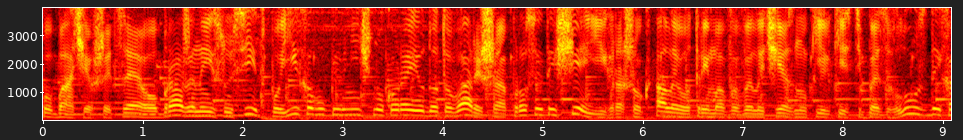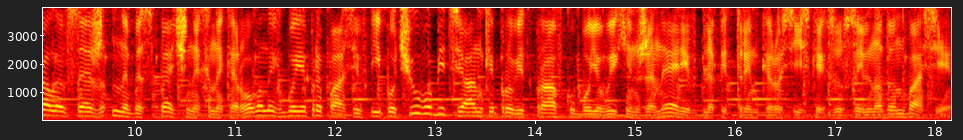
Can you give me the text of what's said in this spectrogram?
Побачивши це, ображений сусід поїхав у північну Корею до товариша просити ще іграшок, але отримав величезну кількість безглуздих, але все ж небезпечних некерованих боєприпасів і почув обіцянки про відправку бойових інженерів для підтримки російських зусиль на Донбасі.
